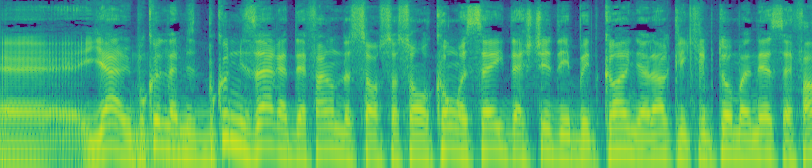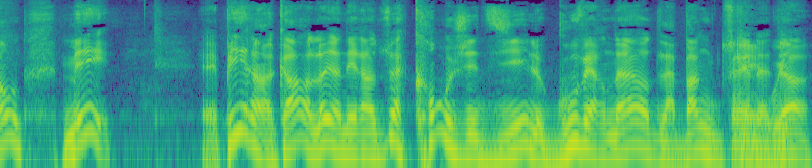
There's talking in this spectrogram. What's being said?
Euh, il y a eu beaucoup de, la mis- beaucoup de misère à défendre son, son- conseil d'acheter des bitcoins alors que les crypto-monnaies s'effondrent. Mais euh, pire encore, là, il en est rendu à congédier le gouverneur de la Banque du Ben Canada.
